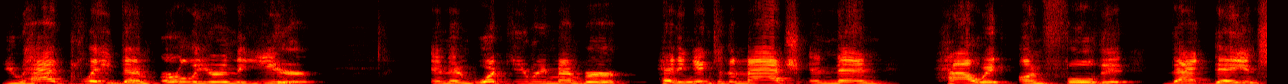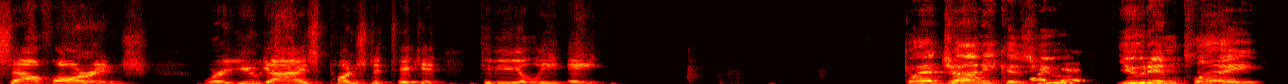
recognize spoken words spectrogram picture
You had played them earlier in the year. And then what do you remember heading into the match and then how it unfolded that day in South Orange, where you guys punched a ticket to the Elite Eight? Go ahead, Johnny, because you you didn't play.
